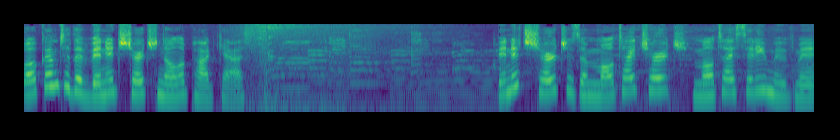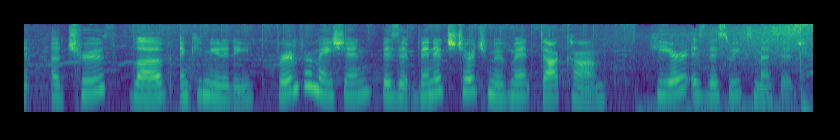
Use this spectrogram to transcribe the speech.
Welcome to the Vintage Church NOLA podcast. Vintage Church is a multi church, multi city movement of truth, love, and community. For information, visit vintagechurchmovement.com. Here is this week's message.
